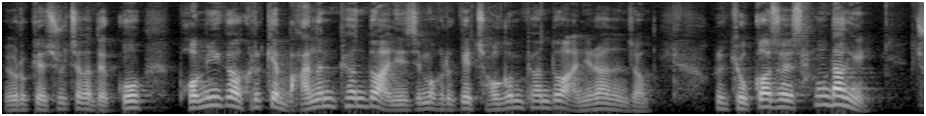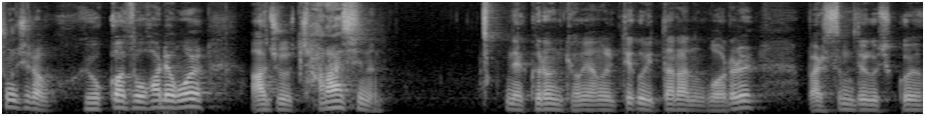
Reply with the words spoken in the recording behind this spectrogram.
이렇게 출제가 됐고 범위가 그렇게 많은 편도 아니지만 그렇게 적은 편도 아니라는 점. 그리고 교과서에 상당히 충실하고 교과서 활용을 아주 잘하시는 네, 그런 경향을 띠고 있다라는 거를 말씀드리고 싶고요.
